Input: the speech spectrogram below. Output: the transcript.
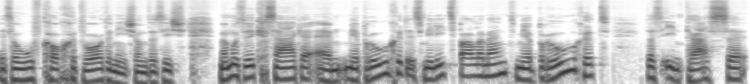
so aufgekocht worden ist. Und das ist, man muss wirklich sagen, äh, wir brauchen das Milizparlament, wir brauchen das Interesse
